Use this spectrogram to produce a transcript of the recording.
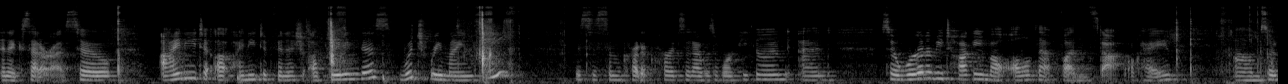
and etc. So I need to uh, I need to finish updating this, which reminds me, this is some credit cards that I was working on, and so we're gonna be talking about all of that fun stuff, okay? Um, so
